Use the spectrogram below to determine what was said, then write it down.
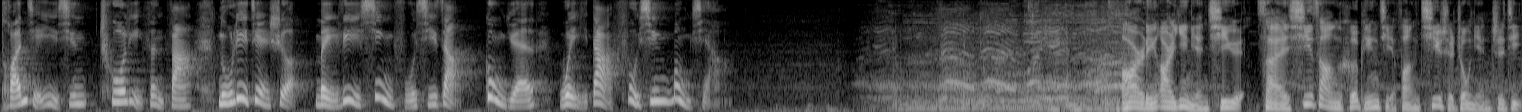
团结一心、踔厉奋发，努力建设美丽幸福西藏，共圆伟大复兴梦想。二零二一年七月，在西藏和平解放七十周年之际，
